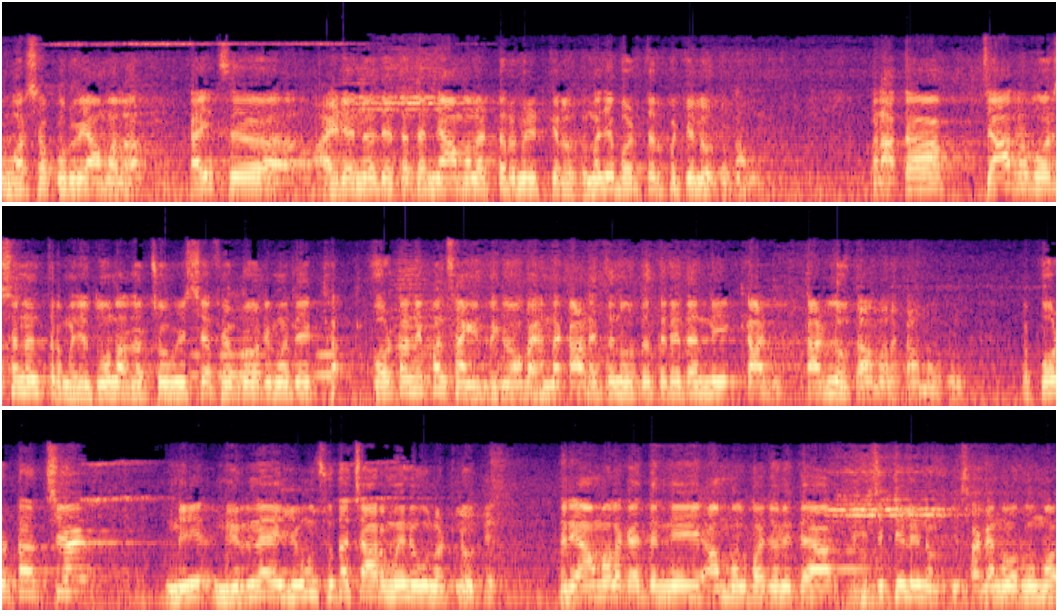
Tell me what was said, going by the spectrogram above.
वर्षापूर्वी आम्हाला काहीच आयडिया न देता त्यांनी आम्हाला टर्मिनेट केलं होतं. म्हणजे बडतर्फ केलं होतं काम. पण आता चार वर्षानंतर म्हणजे दोन हजार चोवीसच्या फेब्रुवारीमध्ये ख- कोर्टाने पण सांगितलं की बाबा ह्यांना काढायचं नव्हतं तरी त्यांनी काढ- काढलं होतं आम्हाला कामातून तर कोर्टाचे निर्णय येऊन सुद्धा चार महिने उलटले होते. तरी आम्हाला काय त्यांनी अंमलबजावणी त्या ह्याची केली नव्हती. सगळ्यांवर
